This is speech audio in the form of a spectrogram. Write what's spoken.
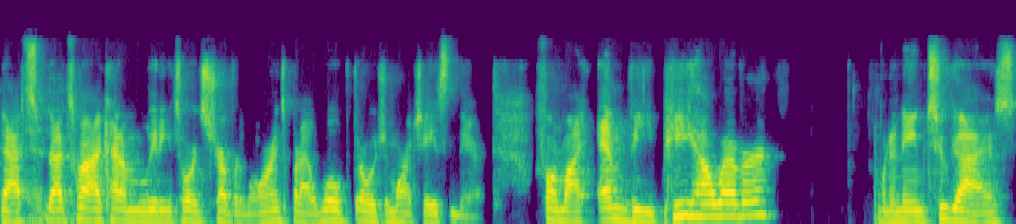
that's yeah. that's why I kind of leaning towards Trevor Lawrence, but I will throw Ja'Marr Chase in there. For my MVP, however, I'm going to name two guys.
